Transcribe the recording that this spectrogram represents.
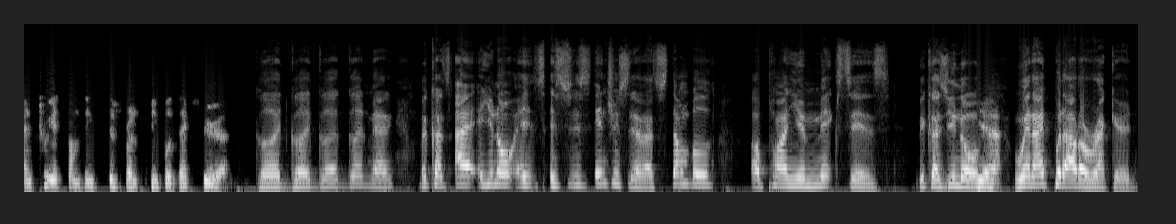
and create something different for people to experience. Good, good, good, good, man. Because I, you know, it's it's just interesting. I stumbled upon your mixes because you know Yeah. when I put out a record,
